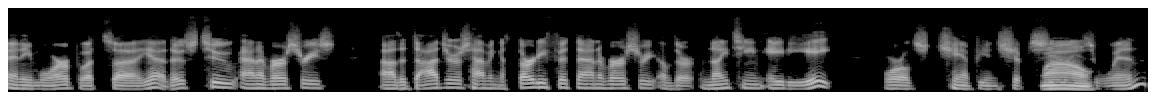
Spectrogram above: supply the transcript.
anymore. But uh, yeah, those two anniversaries. Uh, the Dodgers having a 35th anniversary of their 1988 World Championship Series Wow. win,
